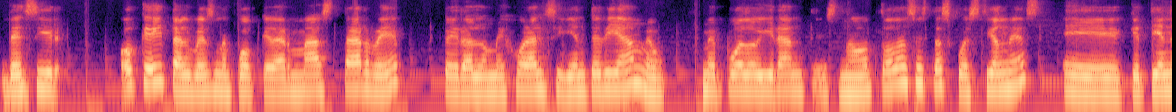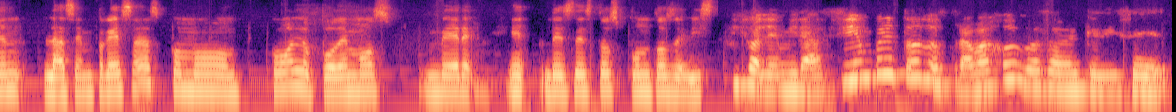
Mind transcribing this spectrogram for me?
decir, ok, tal vez me puedo quedar más tarde, pero a lo mejor al siguiente día me, me puedo ir antes, ¿no? Todas estas cuestiones eh, que tienen las empresas, ¿cómo, ¿cómo lo podemos ver eh, desde estos puntos de vista? Híjole, mira, siempre en todos los trabajos vas a ver que dice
